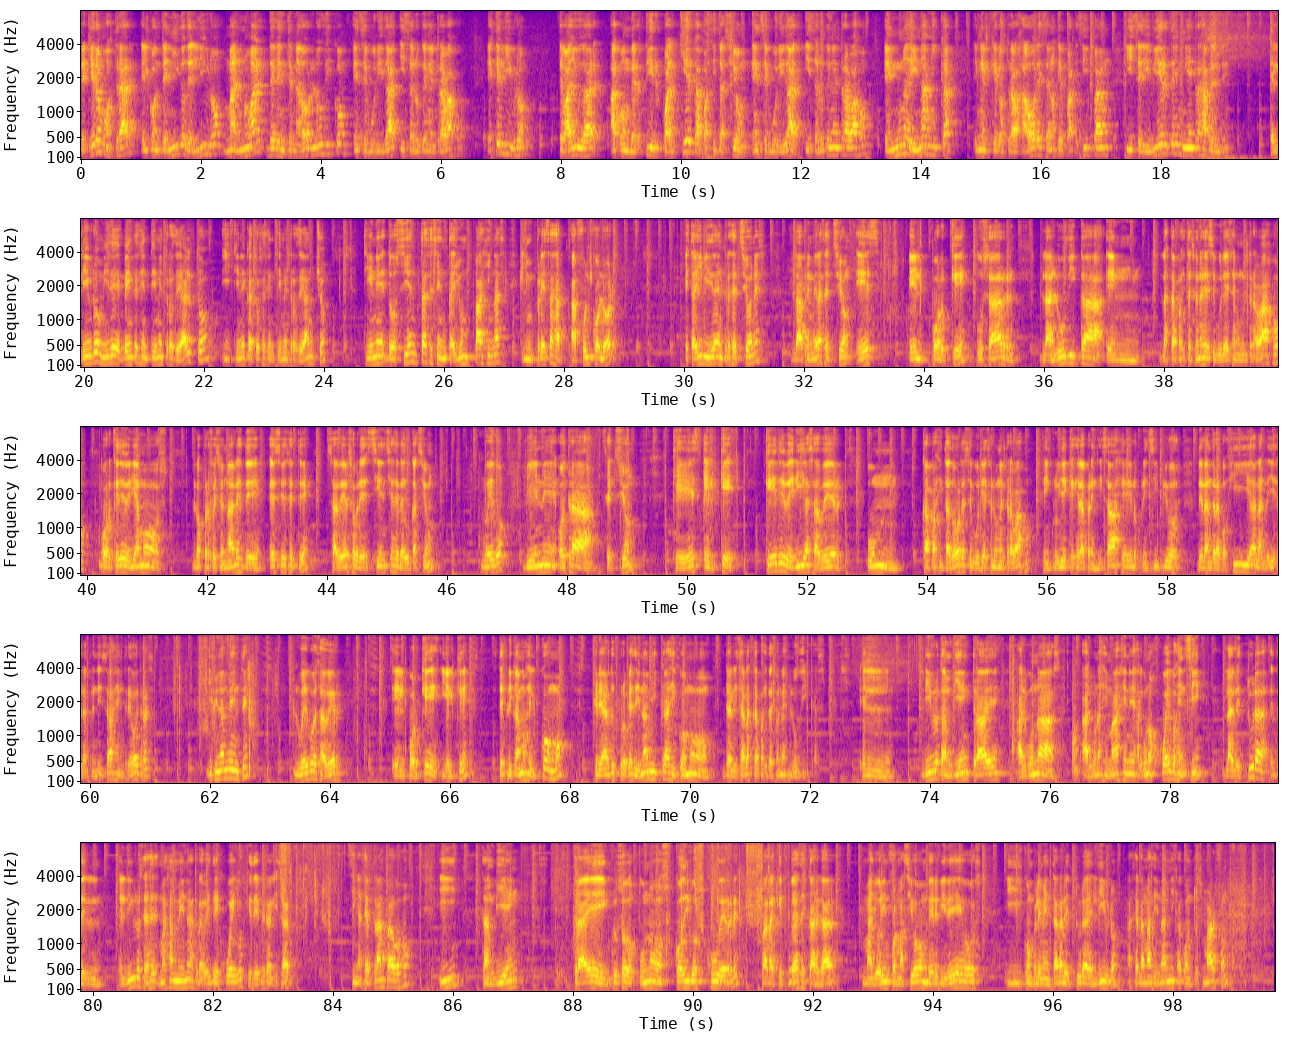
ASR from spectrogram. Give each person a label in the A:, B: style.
A: Te quiero mostrar el contenido del libro Manual del Entrenador Lúdico en Seguridad y Salud en el Trabajo. Este libro te va a ayudar a convertir cualquier capacitación en seguridad y salud en el trabajo en una dinámica en el que los trabajadores sean los que participan y se divierten mientras aprenden. El libro mide 20 centímetros de alto y tiene 14 centímetros de ancho. Tiene 261 páginas impresas a, full color está dividida en tres secciones. La primera sección es el por qué usar la lúdica en las capacitaciones de seguridad y salud en el trabajo, por qué deberíamos los profesionales de SST saber sobre ciencias de la educación. Luego viene otra sección que es el qué. ¿Qué debería saber un capacitador de seguridad y salud en el trabajo, que incluye qué es el aprendizaje, los principios de la andragogía, las leyes del aprendizaje, entre otras. Y finalmente, luego de saber el por qué y el qué, te explicamos el cómo crear tus propias dinámicas y cómo realizar las capacitaciones lúdicas. El libro también trae algunas, algunas imágenes, algunos juegos en sí. La lectura del el libro se hace más amena a través de juegos que debes realizar sin hacer trampa, ojo. Y también trae incluso unos códigos QR para que puedas descargar mayor información, ver videos y complementar la lectura del libro, hacerla más dinámica con tu smartphone.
